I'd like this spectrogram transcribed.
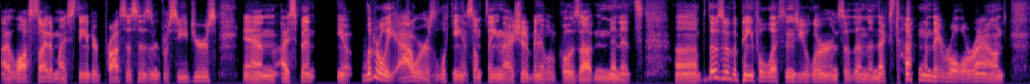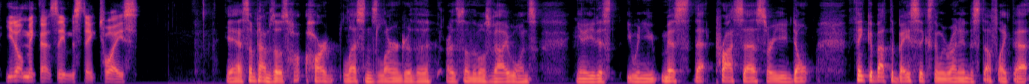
i lost sight of my standard processes and procedures. And i spent you know literally hours looking at something that I should have been able to close out in minutes. Uh, but those are the painful lessons you learn. So then the next time when they roll around, you don't make that same mistake twice. Yeah, sometimes those hard lessons learned are the are some of the most valuable ones. You know, you just when you miss that process or you don't think about the basics, then we run into stuff like that.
